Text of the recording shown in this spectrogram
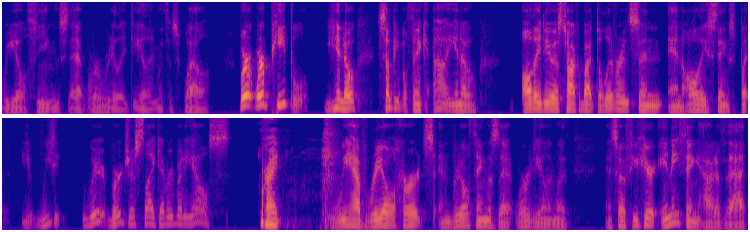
real things that we're really dealing with as well. We're, we're people, you know, some people think, oh, you know, all they do is talk about deliverance and, and all these things, but we, we're, we're just like everybody else. Right. We have real hurts and real things that we're dealing with. And so if you hear anything out of that,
